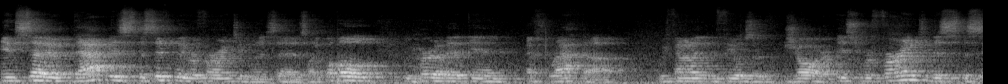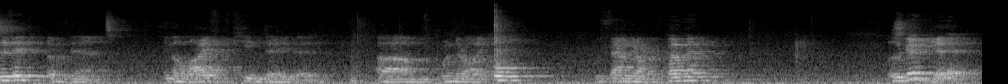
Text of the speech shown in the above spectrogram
and so that is specifically referring to when it says, like, behold, we heard of it in Ephrathah. We found it in the fields of Jaar. It's referring to this specific event in the life of King David um, when they're like, oh, we found the Ark of Covenant. Let's go get it.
